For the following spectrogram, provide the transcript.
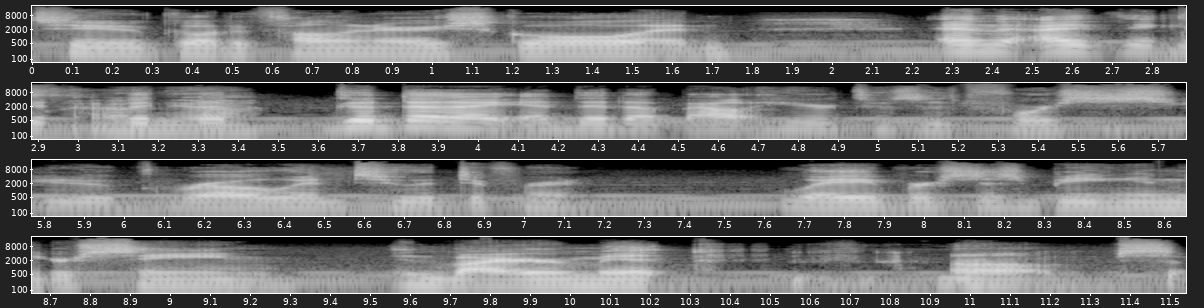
to go to culinary school and and I think it's oh, good, yeah. that, good that I ended up out here because it forces you to grow into a different way versus being in your same environment. Mm-hmm. Um, so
